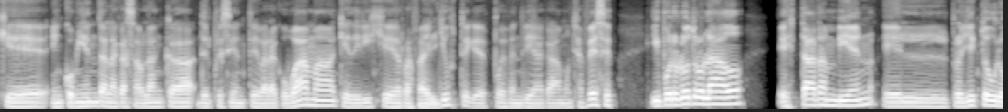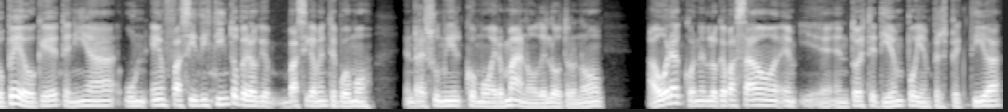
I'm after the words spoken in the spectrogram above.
que encomienda la Casa Blanca del presidente Barack Obama, que dirige Rafael Yuste, que después vendría acá muchas veces. Y por el otro lado está también el proyecto europeo, que tenía un énfasis distinto, pero que básicamente podemos resumir como hermano del otro, ¿no? Ahora, con lo que ha pasado en, en todo este tiempo y en perspectiva,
